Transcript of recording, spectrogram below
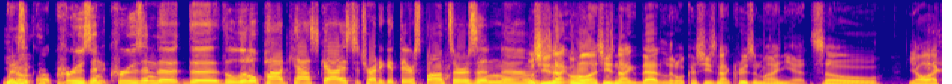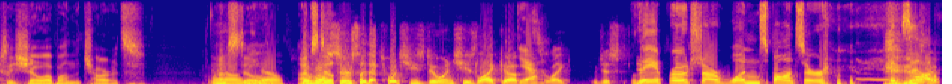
You what is know- it called? Cruising, cruising the, the the little podcast guys to try to get their sponsors and. Um, well, she's not. Hold on. She's not that little because she's not cruising mine yet. So y'all actually show up on the charts. I'm Well, you still. know. I'm No, still. seriously, that's what she's doing. She's like, uh, Yeah. like we just they approached our one sponsor and said-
